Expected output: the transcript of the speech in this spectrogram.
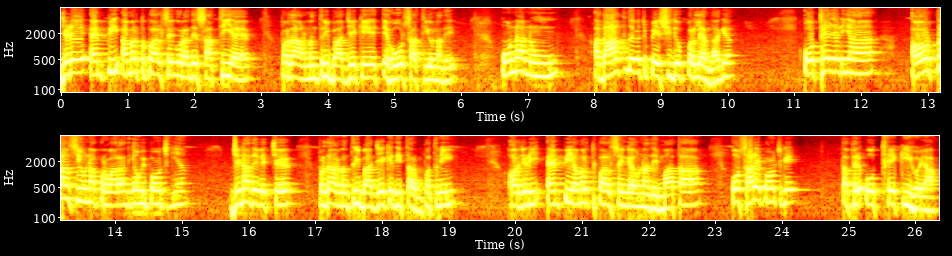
ਜਿਹੜੇ ਐਮਪੀ ਅਮਰਤਪਾਲ ਸਿੰਘ ਹੋਰਾਂ ਦੇ ਸਾਥੀ ਹੈ, ਪ੍ਰਧਾਨ ਮੰਤਰੀ ਬਾਜੇ ਕੇ ਤੇ ਹੋਰ ਸਾਥੀ ਉਹਨਾਂ ਦੇ, ਉਹਨਾਂ ਨੂੰ ਅਦਾਲਤ ਦੇ ਵਿੱਚ ਪੇਸ਼ੀ ਦੇ ਉੱਪਰ ਲਿਆਂਦਾ ਗਿਆ। ਉੱਥੇ ਜਿਹੜੀਆਂ ਔਰਤਾਂ ਸੀ ਉਹਨਾਂ ਪਰਿਵਾਰਾਂ ਦੀਆਂ ਉਹ ਵੀ ਪਹੁੰਚ ਗਈਆਂ, ਜਿਨ੍ਹਾਂ ਦੇ ਵਿੱਚ ਪ੍ਰਧਾਨ ਮੰਤਰੀ ਬਾਜੇ ਕੇ ਦੀ ਧਰਮ ਪਤਨੀ ਔਰ ਜਿਹੜੀ ਐਮਪੀ ਅਮਰਤਪਾਲ ਸਿੰਘ ਹੈ ਉਹਨਾਂ ਦੇ ਮਾਤਾ ਉਹ ਸਾਰੇ ਪਹੁੰਚ ਗਏ। ਤਾਂ ਫਿਰ ਉੱਥੇ ਕੀ ਹੋਇਆ?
